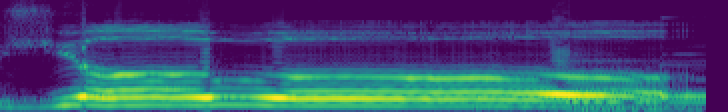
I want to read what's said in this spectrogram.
香啊！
